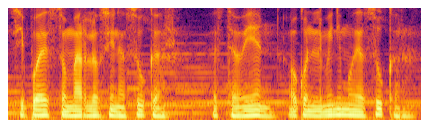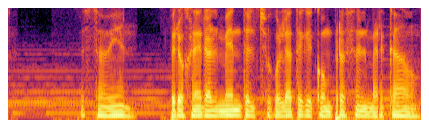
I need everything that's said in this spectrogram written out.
Si puedes tomarlo sin azúcar, está bien, o con el mínimo de azúcar, está bien, pero generalmente el chocolate que compras en el mercado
